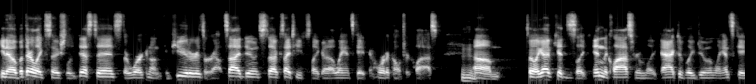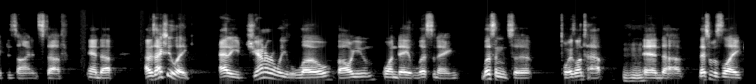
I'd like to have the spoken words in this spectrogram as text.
you know, but they're like socially distanced. They're working on the computers or outside doing stuff. Cause I teach like a landscape and horticulture class. Mhm. Um, so like I have kids like in the classroom, like actively doing landscape design and stuff. And uh, I was actually like at a generally low volume one day listening, listening to Toys on Tap. Mhm. And uh, this was like,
